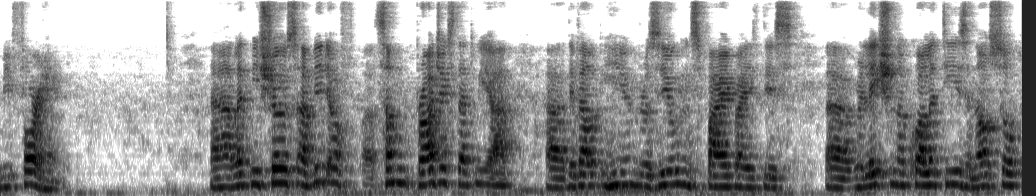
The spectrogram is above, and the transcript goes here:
beforehand. Uh, let me show a bit of uh, some projects that we are uh, developing here in Brazil inspired by these uh, relational qualities and also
